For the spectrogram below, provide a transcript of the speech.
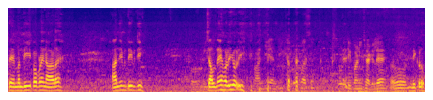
ਤੇ ਮਨਦੀਪ ਆਪਣੇ ਨਾਲ ਹੈ। ਹਾਂਜੀ ਮਨਦੀਪ ਜੀ। ਚੱਲਦੇ ਹਾਂ ਹੌਲੀ ਹੌਲੀ ਹਾਂਜੀ ਹਾਂਜੀ ਬਸ। ਰੋਟੀ ਪਾਣੀ ਛਕ ਲਿਆ। ਹੈ, ਉਹ ਨਿਕਲੋ।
